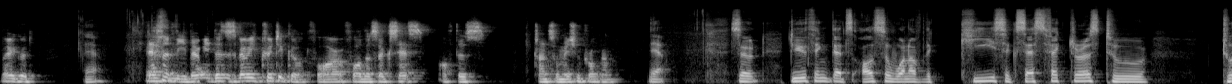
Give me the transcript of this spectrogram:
very good yeah definitely. Very this is very critical for for the success of this transformation program. Yeah. So, do you think that's also one of the key success factors to to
